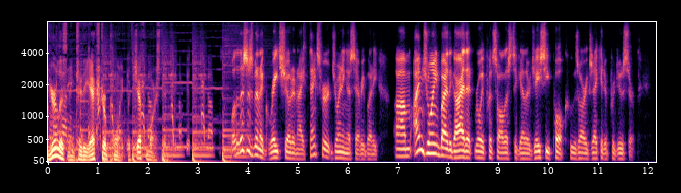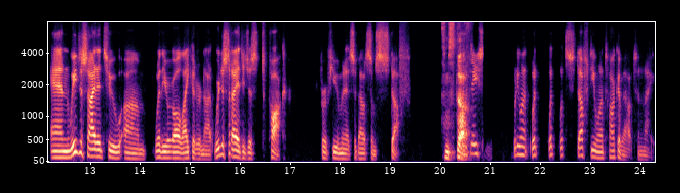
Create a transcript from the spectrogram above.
You're listening to The Extra Point with Jeff Marston. Well, this has been a great show tonight. Thanks for joining us, everybody. Um, I'm joined by the guy that really puts all this together, JC Polk, who's our executive producer. And we've decided to, um, whether you all like it or not, we're decided to just talk for a few minutes about some stuff. Some stuff. JC, what do you want? What what what stuff do you want to talk about tonight?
